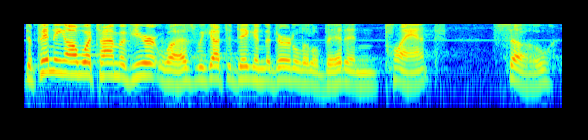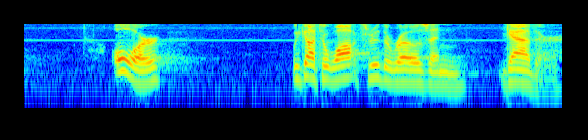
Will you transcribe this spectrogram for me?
depending on what time of year it was, we got to dig in the dirt a little bit and plant sow, or we got to walk through the rows and gather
